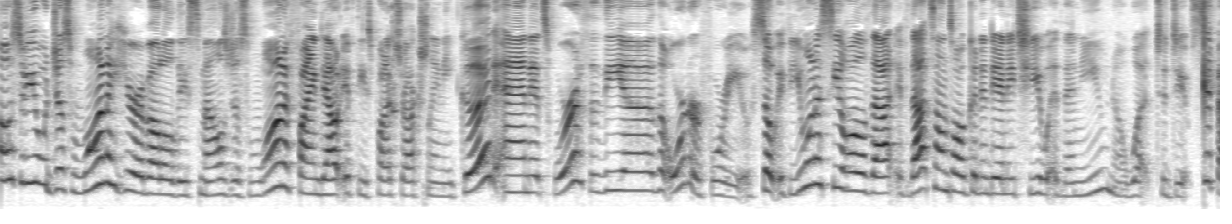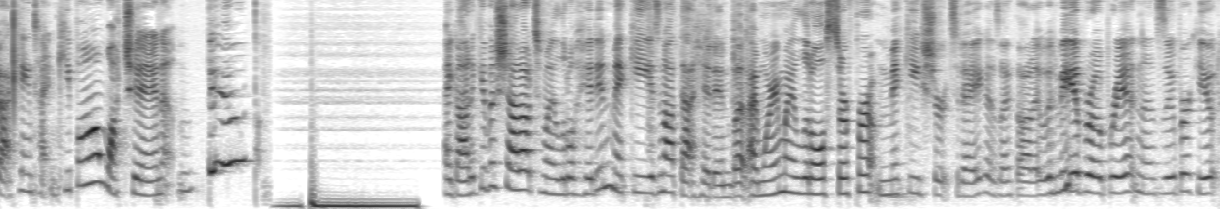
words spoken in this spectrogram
most of you would just want to hear about all these smells, just want to find out if these products are actually any good and it's worth the uh, the order for you. So if you want to see all of that, if that sounds all good and dandy to you, then you know what to do. Sit back, hang tight, and keep on watching. Boop! I gotta give a shout out to my little hidden Mickey. It's not that hidden, but I'm wearing my little surfer Mickey shirt today because I thought it would be appropriate and it's super cute.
